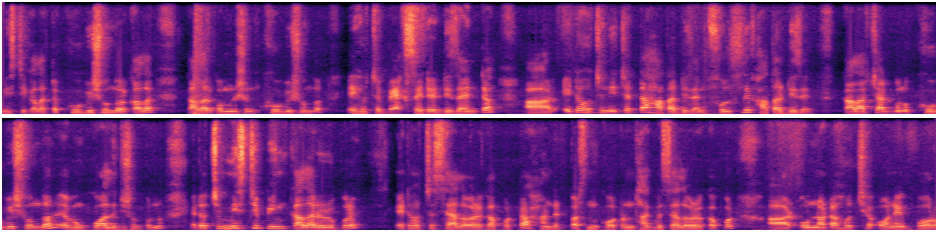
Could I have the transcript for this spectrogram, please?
মিষ্টি কালারটা খুবই সুন্দর কালার কালার কম্বিনেশন খুবই সুন্দর। এই হচ্ছে ব্যাক সাইডের ডিজাইনটা আর এটা হচ্ছে নিচেরটা হাতার ডিজাইন ফুল স্লিভ হাতার ডিজাইন কালার চার্টগুলো খুবই সুন্দর এবং কোয়ালিটি সম্পন্ন। এটা হচ্ছে মিষ্টি পিঙ্ক কালারের উপরে। এটা হচ্ছে স্যালোয়ারের কাপড়টা, হান্ড্রেড পার্সেন্ট কটন থাকবে স্যালোয়ারের কাপড়। আর ওড়নাটা হচ্ছে অনেক বড়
